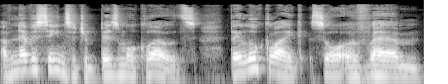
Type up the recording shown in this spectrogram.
I've never seen such abysmal clothes. They look like sort of, um,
